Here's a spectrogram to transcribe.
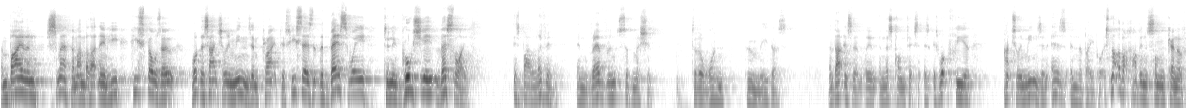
And Byron Smith, I remember that name, he, he spells out what this actually means in practice. He says that the best way to negotiate this life is by living in reverent submission to the one who made us. And that, incidentally, in, in this context, is, is what fear actually means and is in the Bible. It's not about having some kind of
